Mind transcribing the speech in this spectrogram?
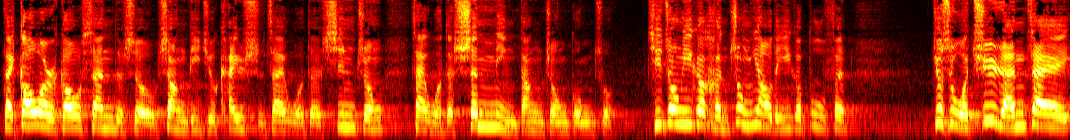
在高二、高三的时候，上帝就开始在我的心中，在我的生命当中工作。其中一个很重要的一个部分，就是我居然在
